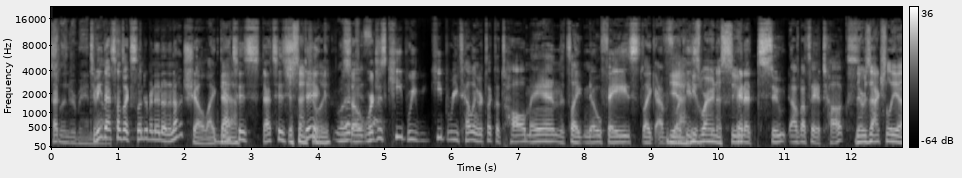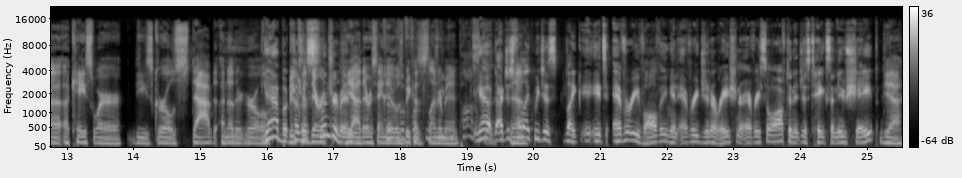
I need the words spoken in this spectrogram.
That- Slender Man To me, that sounds like Slenderman in a nutshell. Like that's Yeah. his, that's his Essentially. Stick. Well, so we're just keep we keep retelling. It's like the tall man that's like no face. Like I feel yeah. like he's, he's, wearing a suit. In a suit. I was about to say a tux. there was actually a, a case where these girls stabbed another girl. Yeah, because of they were Slenderman. yeah they were saying it was because of Slenderman. creepypasta. Yeah, I just Yeah. feel like we just like it's ever evolving in every generation or every so often it just takes a new shape. Yeah.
